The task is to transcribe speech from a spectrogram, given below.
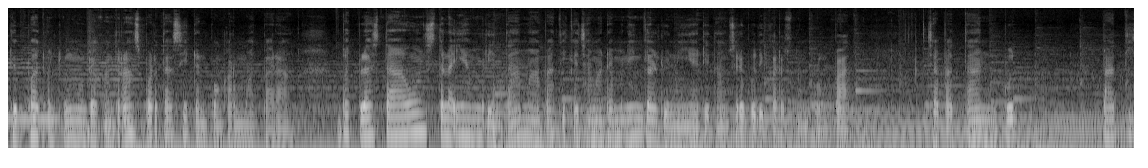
dibuat untuk memudahkan transportasi dan bongkar muat barang. 14 tahun setelah ia memerintah, Mahapati Gajah meninggal dunia di tahun 1364. Jabatan Putpati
